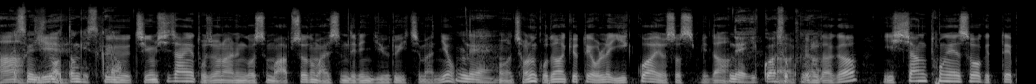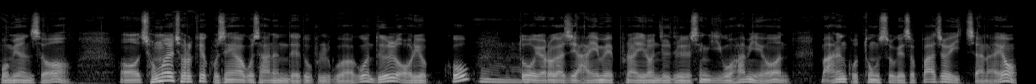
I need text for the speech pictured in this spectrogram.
말씀해 주시면 어떤 게 있을까요? 그 지금 시장에 도전하는 것은 뭐 앞서도 말씀드린 이유도 있지만요. 네. 어, 저는 고등학교 때 원래 이과였었습니다. 네, 이과하셨군요. 아, 그러다가 이 시장 통해서 그때 보면서 어, 정말 저렇게 고생하고 사는데도 불구하고 늘 어렵고 음. 또 여러 가지 IMF나 이런 일들 생기고 하면 많은 고통 속에서 빠져 있잖아요.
